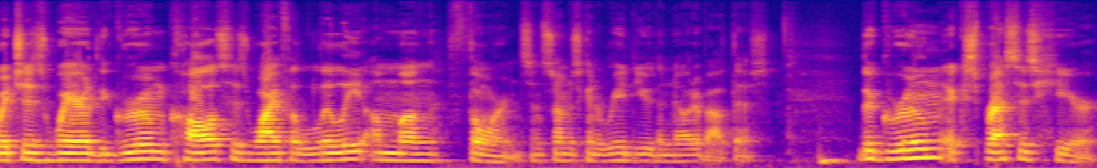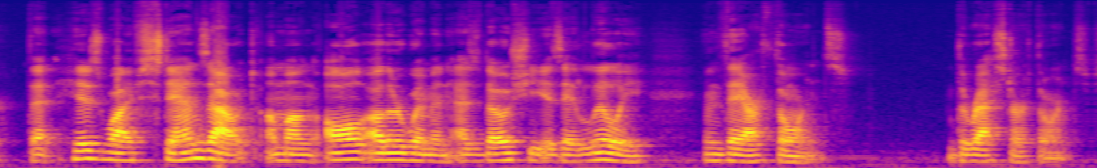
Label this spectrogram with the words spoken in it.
which is where the groom calls his wife a lily among thorns. And so I'm just going to read you the note about this. The groom expresses here that his wife stands out among all other women as though she is a lily and they are thorns. The rest are thorns.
